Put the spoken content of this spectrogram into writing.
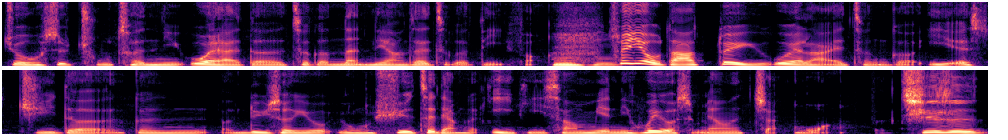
就是储存你未来的这个能量在这个地方。嗯、所以友达对于未来整个 ESG 的跟绿色永永续这两个议题上面，你会有什么样的展望？其实。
